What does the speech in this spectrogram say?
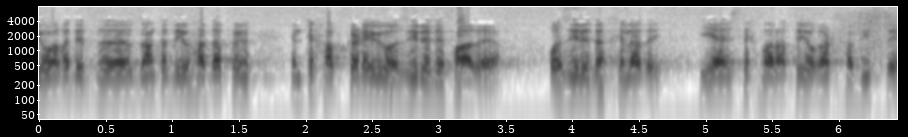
یو هغه د ځان ته د یو هدف انتخاب کړی وي وزیر دفاع دی وزیر داخله دی یا استخبارات یو غټ خبیث دی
